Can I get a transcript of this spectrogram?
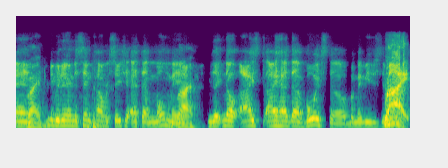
and Right. maybe they're in the same conversation at that moment. Right. He's like, "No, I I had that voice though, but maybe you just didn't Right.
